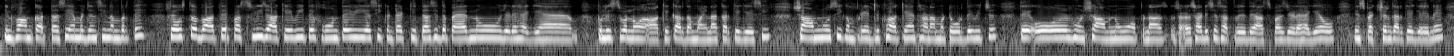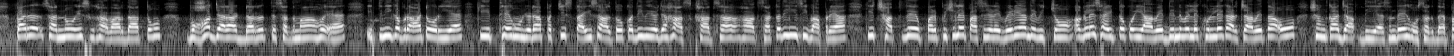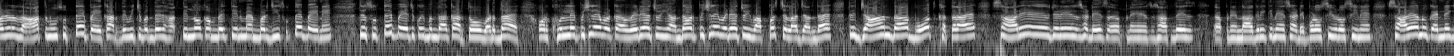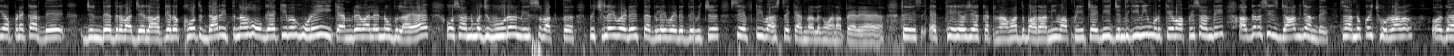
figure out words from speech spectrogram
ਇਨਫਾਰਮ ਕਰਤਾ ਸੀ ਐਮਰਜੈਂਸੀ ਨੰਬਰ ਤੇ ਤੇ ਉਸ ਤੋਂ ਬਾਅਦ ਤੇ ਪਰਸਨਲੀ ਜਾ ਕੇ ਵੀ ਤੇ ਫੋਨ ਤੇ ਵੀ ਅਸੀਂ ਕੰਟੈਕਟ ਕੀਤਾ ਸੀ, ਦੁਪਹਿਰ ਨੂੰ ਜਿਹੜੇ ਹੈਗੇ ਆ ਪੁਲਿਸ ਵੱਲੋਂ ਆ ਕੇ ਘਰ ਦਾ ਮੁਆਇਨਾ ਕਰਕੇ ਗਏ ਸੀ, ਸ਼ਾਮ ਨੂੰ ਅਸੀਂ ਕੰਪਲੇਂਟ ਲਿਖਵਾ ਕੇ ਆਏ ਥਾਣਾ ਮਟੋਰ ਦੇ ਵਿੱਚ ਤੇ ਉਹ ਹੁਣ ਸ਼ਾਮ ਨੂੰ ਆਪਣਾ 6:30 7 ਵਜੇ ਦੇ ਆਸ-ਪਾਸ ਜਿਹੜਾ ਹੈਗੇ ਉਹ ਇਨਸਪੈਕਸ਼ਨ ਕਰਕੇ ਗਏ ਨੇ, ਪਰ ਸਾਨੂੰ ਇਸ ਵਾਰਦਾਤ ਤੋਂ ਬਹੁਤ ਜ਼ਿਆਦਾ ਡਰ ਤੇ ਸਦਮਾ ਹੋਇਆ ਇਤਨੀ ਘਬਰਾਹਟ ਹੋ ਰਹੀ ਹੈ ਕਿ ਇੱਥੇ ਹੁਣ ਜਿਹੜਾ 25 27 ਸਾਲ ਤੋਂ ਕਦੀ ਵੀ ਇਹੋ ਜਿਹਾ ਹਾਸ ਹਾਦਸਾ ਹਾਦਸਾ ਕਦੀ ਨਹੀਂ ਸੀ ਵਾਪਰਿਆ ਕਿ ਛੱਤ ਦੇ ਉੱਪਰ ਪਿਛਲੇ ਪਾਸੇ ਜਿਹੜੇ ਵਿਹੜਿਆਂ ਦੇ ਵਿੱਚੋਂ ਅਗਲੇ ਸਾਈਡ ਤੋਂ ਕੋਈ ਆਵੇ, ਦਿਨ ਵੇਲੇ ਖੁੱਲੇ ਘਰ ਚ ਆਵੇ ਤਾਂ ਉਹ ਸ਼ੰਕਾ ਜਾਪਦੀ ਹੈ, ਸੰਦੇਹ ਹੋ ਸਕਦਾ ਪਰ ਰਾਤ ਨੂੰ ਸੁੱਤੇ ਪਏ ਘਰ ਦੇ ਵਿੱਚ ਬੰਦੇ ਤਿੰਨੋਂ ਕਮਰੇ, ਤਿੰਨ ਮੈਂਬਰ ਜੀ ਸੁੱਤੇ ਪਏ ਨੇ ਤੇ ਸੁੱਤੇ ਪਏ 'ਚ ਕੋਈ ਬੰਦਾ ਘਰ ਤੋਂ ਵੜਦਾ ਹੈ ਔਰ ਖੁੱਲੇ ਪਿਛਲੇ ਵ- ਵਿਹੜਿਆਂ 'ਚੋਂ ਹੀ ਆਂਦਾ ਔਰ ਪਿਛਲੇ ਵਿਹੜਿਆਂ 'ਚੋਂ ਹੀ ਵਾਪਸ ਚਲਾ ਜਾਂਦਾ ਹੈ ਤੇ ਜਾਨ ਦਾ ਬਹੁਤ ਖਤਰਾ ਹੈ। ਸਾਰੇ ਜਿਹੜੇ ਸਾਡੇ ਸ- ਆਪਣੇ ਸਾਥ ਦੇ ਆਪਣੇ ਨਾਗਰਿਕ ਨੇ, ਸਾਡੇ ਪੜੋਸੀ ਅੜੋਸੀ ਨੇ, ਸਾਰਿਆਂ ਨੂੰ ਕਹਿੰਨੇ ਕਿ ਆਪਣੇ ਘਰ ਦੇ ਜਿੰਦੇ ਦਰਵਾਜ਼ੇ ਲਾ ਕੇ ਰੱਖੋ ਤੇ ਡਰ ਇਤਨਾ ਹੋ ਗਿਆ ਕਿ ਮੈਂ ਹੁਣੇ ਹੀ ਕੈਮਰੇ ਵਾਲੇ ਨੂੰ ਬੁਲਾਇਆ ਹੈ। ਉਹ ਸਾਨੂੰ ਮਜਬੂਰਨ ਇਸ ਵਕਤ ਪਿਛਲੇ ਵੇੜੇ ਤੇ ਅਗਲੇ ਵੇੜੇ ਦੇ ਵਿੱਚ ਸੇਫਟੀ ਵਾਸਤੇ ਕੈਮਰਾ ਲਗਵਾਉਣਾ ਪੈ ਰਿਹਾ ਹੈ। ਤੇ ਇੱਥੇ ਇਹੋ ਜਿਹੀਆਂ ਘਟਨਾਵਾਂ ਦੁਬਾਰਾ ਨਹੀਂ ਵਾਪਰਨੀਆਂ ਚਾਹੀਦੀਆਂ। ਜ਼ਿੰਦਗੀ ਨਹੀਂ ਮੁੜ ਕੇ ਵਾਪਸ ਆਉਂਦੀ। ਅਗਰ ਅਸੀਂ ਜਾਗ ਜਾਂਦੇ ਤੇ ਸਾਨੂੰ ਕੋਈ ਛੁਰਾ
